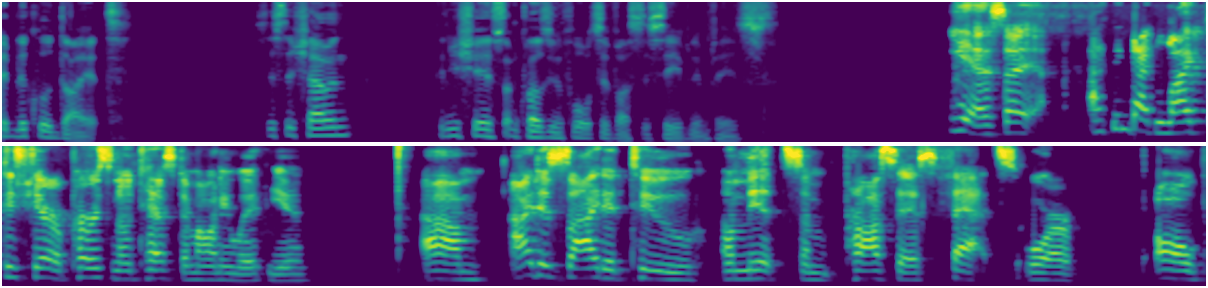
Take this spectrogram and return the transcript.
Biblical diet. Sister Sharon, can you share some closing thoughts with us this evening, please? Yes, I, I think I'd like to share a personal testimony with you. Um, I decided to omit some processed fats or all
